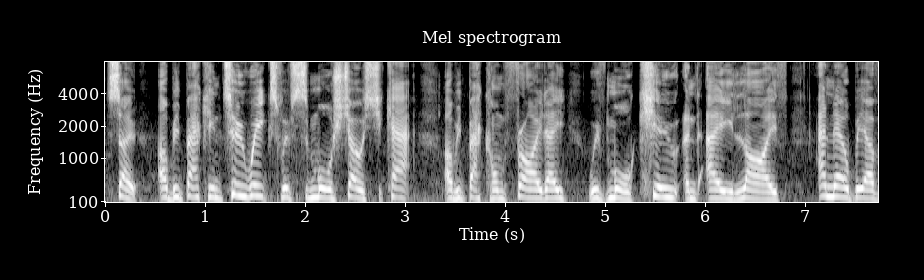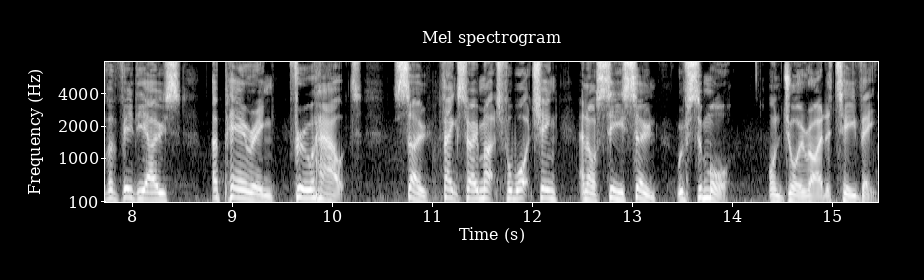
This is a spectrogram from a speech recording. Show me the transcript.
So I'll be back in two weeks with some more Show Us Your Cat. I'll be back on Friday with more Q and A live, and there'll be other videos appearing throughout. So thanks very much for watching, and I'll see you soon with some more on Joyrider TV.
